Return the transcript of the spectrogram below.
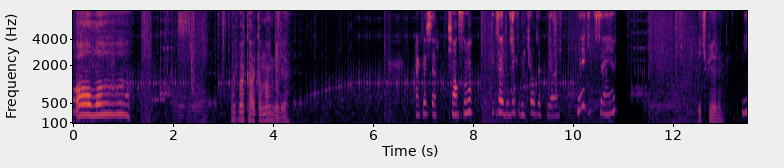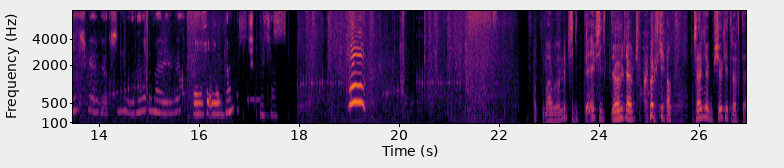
Allah. Bak bak arkamdan geliyor. Arkadaşlar şansımı hiç öldürecek bir iki olacaktı ya. Nereye gitti sen ya? Hiçbir yere. Niye hiçbir yerde yoksun? Vuruyorum her yere. Oha oradan nasıl çıktın sen? Marmara'nın hepsi gitti. Hepsi gitti. Öleceğim. Çok korkuyorum. Can yok. Bir şey yok etrafta.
